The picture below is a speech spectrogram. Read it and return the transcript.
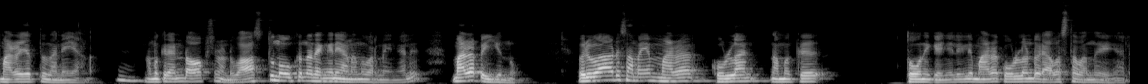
മഴയത്ത് നനയാണ്. നമുക്ക് രണ്ട് ഓപ്ഷൻ ഉണ്ട് വാസ്തു നോക്കുന്നത് എങ്ങനെയാണെന്ന് പറഞ്ഞു കഴിഞ്ഞാൽ മഴ പെയ്യുന്നു. ഒരുപാട് സമയം മഴ കൊള്ളാൻ നമുക്ക് തോന്നിക്കഴിഞ്ഞാൽ അല്ലെങ്കിൽ മഴ കൊള്ളേണ്ട ഒരു അവസ്ഥ വന്നു കഴിഞ്ഞാൽ.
